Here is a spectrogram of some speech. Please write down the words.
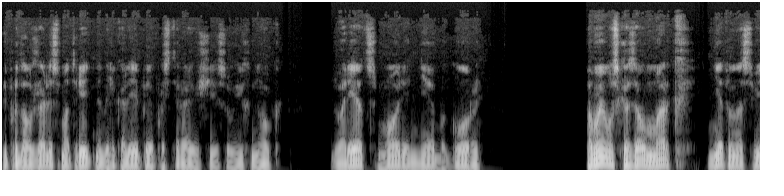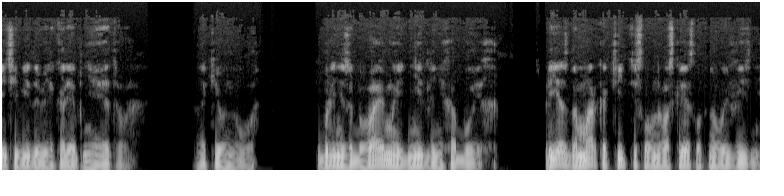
и продолжали смотреть на великолепие, простирающееся у их ног. Дворец, море, небо, горы. По-моему, сказал Марк, нет на свете вида великолепнее этого. Она кивнула. Были незабываемые дни для них обоих. приездом Марка Китти словно воскресла к новой жизни.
